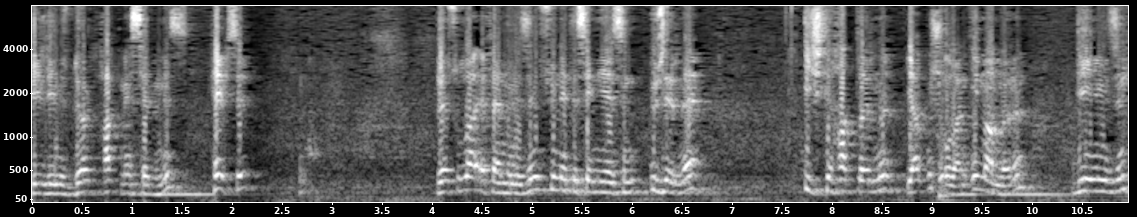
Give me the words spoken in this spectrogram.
Bildiğimiz dört hak mezhebimiz hepsi Resulullah Efendimizin sünnet-i seniyesinin üzerine iştihatlarını yapmış olan imamların dinimizin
